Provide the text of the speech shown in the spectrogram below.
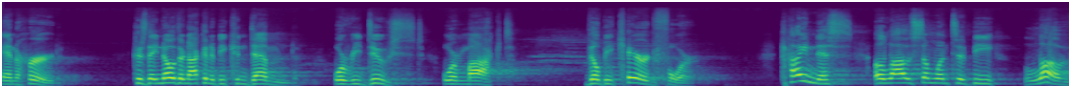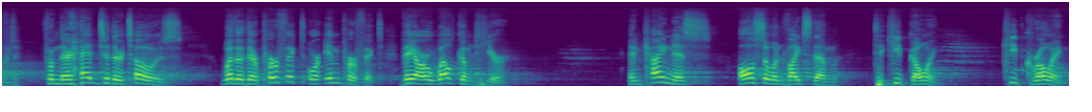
and heard because they know they're not going to be condemned or reduced or mocked. They'll be cared for. Kindness allows someone to be loved from their head to their toes, whether they're perfect or imperfect. They are welcomed here. And kindness also invites them to keep going, keep growing,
